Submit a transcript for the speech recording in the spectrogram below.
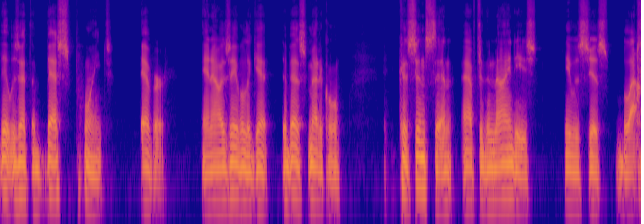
It was at the best point ever. And I was able to get the best medical because since then, after the 90s, it was just blah.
